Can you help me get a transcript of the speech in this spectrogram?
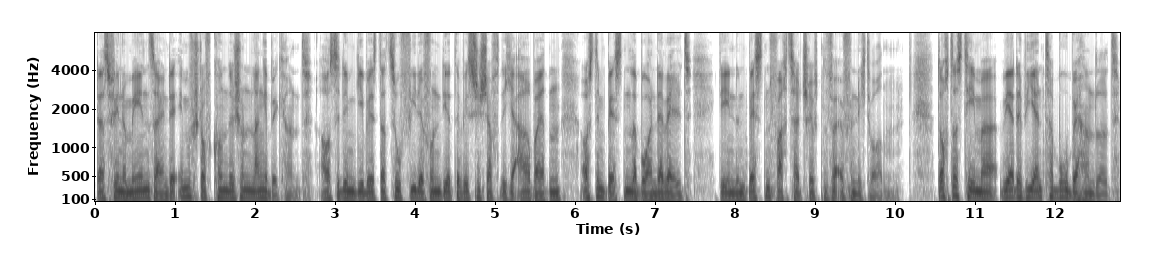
Das Phänomen sei in der Impfstoffkunde schon lange bekannt. Außerdem gebe es dazu viele fundierte wissenschaftliche Arbeiten aus den besten Laboren der Welt, die in den besten Fachzeitschriften veröffentlicht wurden. Doch das Thema werde wie ein Tabu behandelt.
